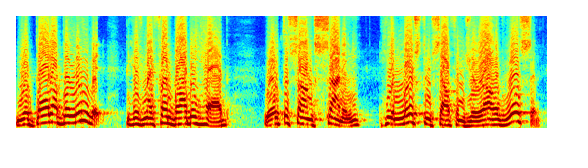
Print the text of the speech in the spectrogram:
you better believe it. Because my friend Bobby Hebb wrote the song Sunny. He immersed himself in Gerald Wilson.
